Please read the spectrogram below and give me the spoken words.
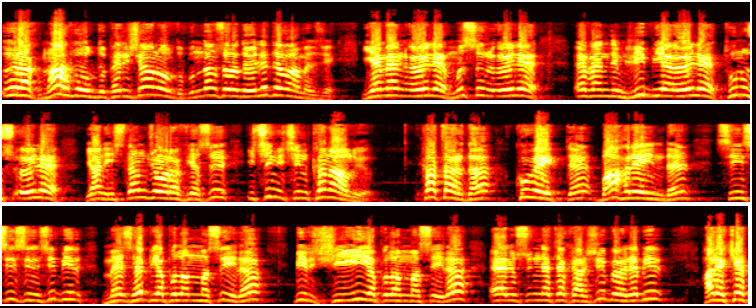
Irak mahvoldu, perişan oldu. Bundan sonra da öyle devam edecek. Yemen öyle, Mısır öyle, efendim Libya öyle, Tunus öyle. Yani İslam coğrafyası için için kan ağlıyor. Katar'da, Kuveyt'te, Bahreyn'de sinsi sinsi bir mezhep yapılanmasıyla, bir Şii yapılanmasıyla ehl sünnete karşı böyle bir hareket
